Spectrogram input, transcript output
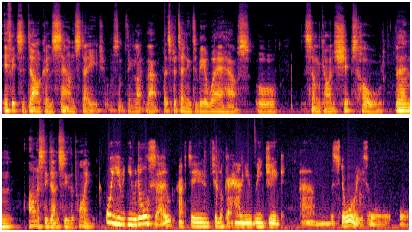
if it's a darkened sound stage or something like that that's pretending to be a warehouse or some kind of ship's hold, then I honestly don't see the point. Or you you would also have to to look at how you rejig um, the stories, or or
